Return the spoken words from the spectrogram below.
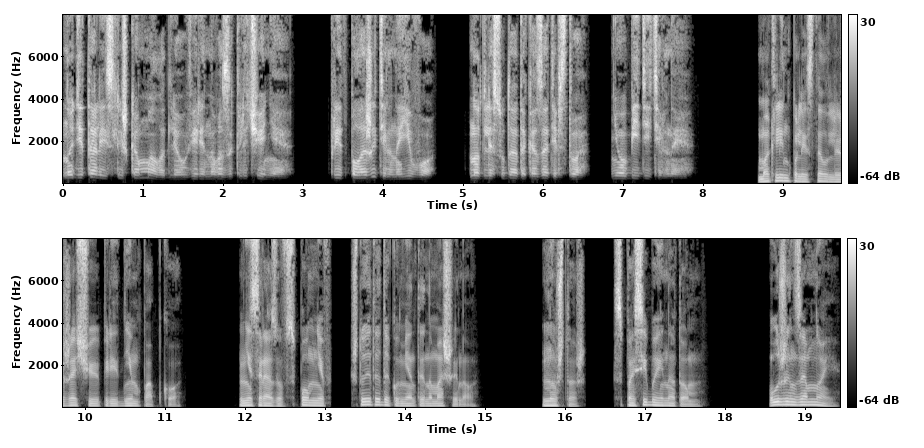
но деталей слишком мало для уверенного заключения. Предположительно его, но для суда доказательства неубедительные. Маклин полистал лежащую перед ним папку, не сразу вспомнив, что это документы на машину. Ну что ж, спасибо и на том. Ужин за мной.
